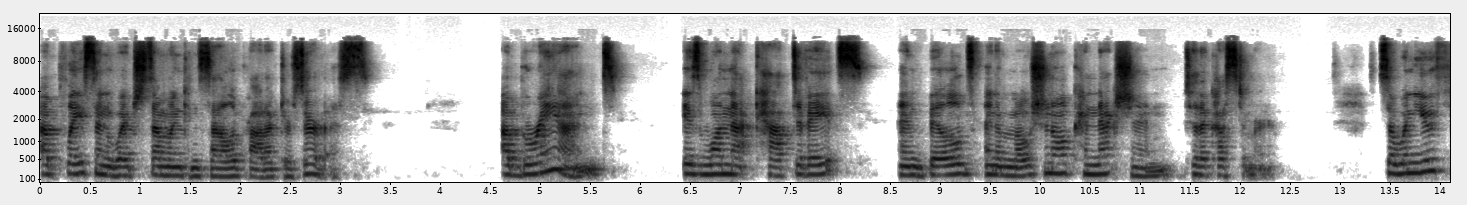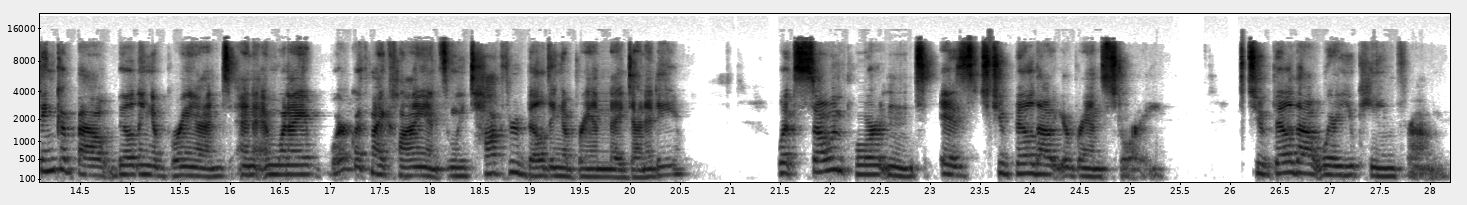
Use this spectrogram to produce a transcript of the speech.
a place in which someone can sell a product or service a brand is one that captivates and builds an emotional connection to the customer. So when you think about building a brand, and, and when I work with my clients and we talk through building a brand identity, what's so important is to build out your brand story, to build out where you came from,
